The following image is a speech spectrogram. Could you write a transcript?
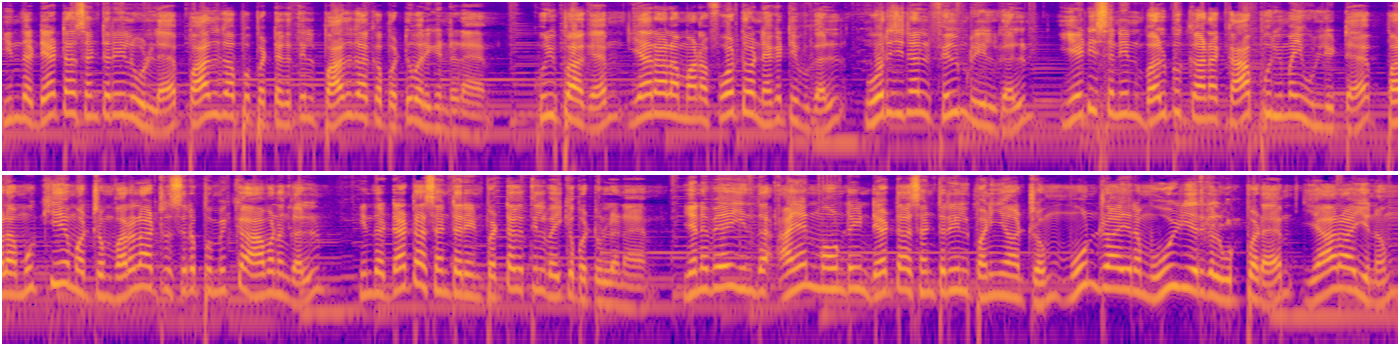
இந்த டேட்டா சென்டரில் உள்ள பாதுகாப்பு பெட்டகத்தில் பாதுகாக்கப்பட்டு வருகின்றன. குறிப்பாக ஏராளமான போட்டோ நெகட்டிவ்கள் ஒரிஜினல் ஃபில்ம் ரீல்கள் எடிசனின் பல்புக்கான காப்புரிமை உள்ளிட்ட பல முக்கிய மற்றும் வரலாற்று சிறப்புமிக்க ஆவணங்கள் இந்த டேட்டா சென்டரின் பெட்டகத்தில் வைக்கப்பட்டுள்ளன. எனவே இந்த அயன் மவுண்டைன் டேட்டா சென்டரில் பணியாற்றும் மூன்றாயிரம் ஊழியர்கள் உட்பட யாராயினும்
